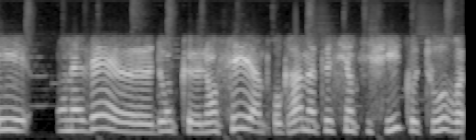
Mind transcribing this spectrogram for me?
et on avait euh, donc lancé un programme un peu scientifique autour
